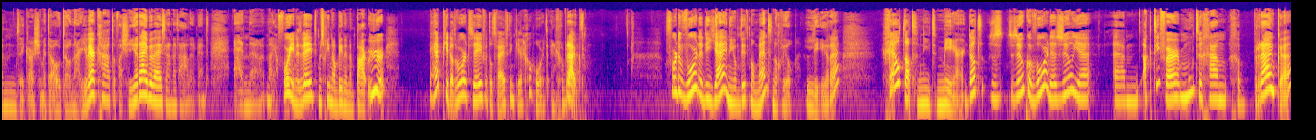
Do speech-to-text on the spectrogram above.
Um, zeker als je met de auto naar je werk gaat of als je je rijbewijs aan het halen bent. En uh, nou ja, voor je het weet, misschien al binnen een paar uur, heb je dat woord 7 tot 15 keer gehoord en gebruikt. Voor de woorden die jij nu op dit moment nog wil leren, geldt dat niet meer. Dat zulke woorden zul je um, actiever moeten gaan gebruiken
